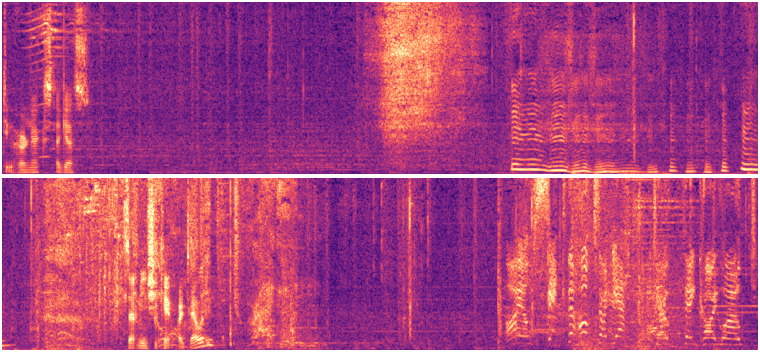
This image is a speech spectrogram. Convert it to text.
Do her next, I guess. Does that mean she can't vitality? I'll sick the hooks on you. Don't think I won't.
